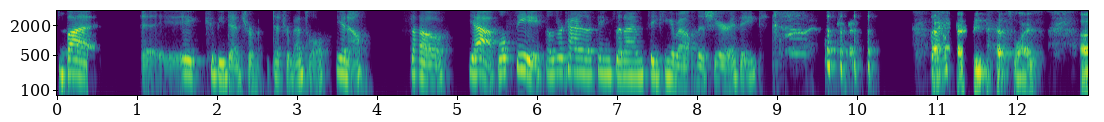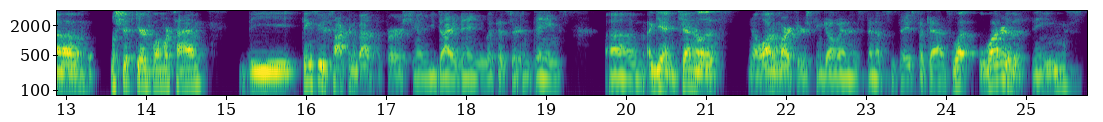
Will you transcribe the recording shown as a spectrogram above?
yeah. but it could be detrimental, you know. So yeah, we'll see. Those are kind of the things that I'm thinking about this year, I think. so. I think that's wise. Um, we'll shift gears one more time. The things we were talking about the first, you know, you dive in, you look at certain things. Um, again, generalists, you know, a lot of marketers can go in and spin up some Facebook ads. What what are the things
